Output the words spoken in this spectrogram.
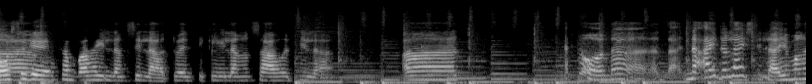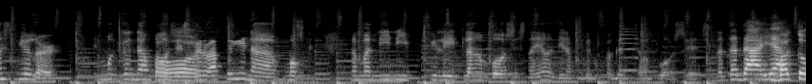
Oh, sige. sa bahay lang sila, 20k lang ang sahod nila. At ano, na, na, na-idolize nila yung mga Smuller. Yung magandang boses. Oo. Pero actually na, mo, na maninipulate lang ang boses na yun. Hindi naman ganun kaganda ang boses. Nadadaya. Bato,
